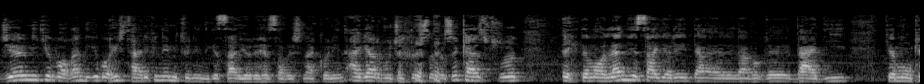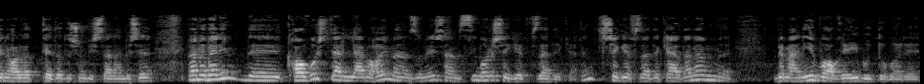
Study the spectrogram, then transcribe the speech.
جرمی که واقعا دیگه با هیچ تعریفی نمی‌تونین دیگه سیاره حسابش نکنین. اگر وجود داشته باشه کشف شد. احتمالا یه سیاره در واقع بعدی که ممکنه حالا تعدادشون بیشتر هم بشه. بنابراین کاوش در لبه های منظومه شمسی ما رو شگفت زده کرد. این شگفت زده کردن هم به معنی واقعی بود دوباره.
